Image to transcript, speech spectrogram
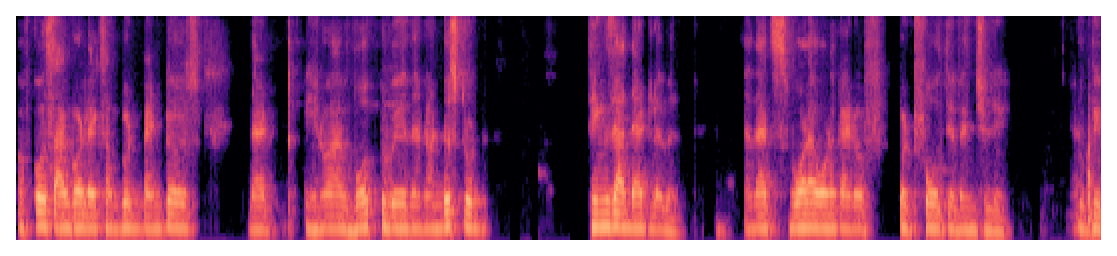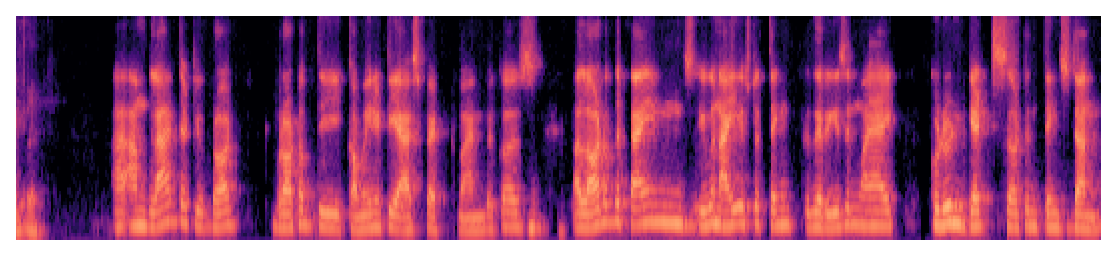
of course i've got like some good mentors that you know i've worked with and understood things at that level and that's what i want to kind of put forth eventually. To people. I'm glad that you brought brought up the community aspect man because a lot of the times even i used to think the reason why i couldn't get certain things done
